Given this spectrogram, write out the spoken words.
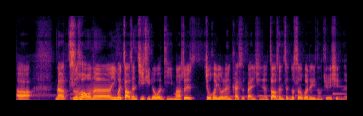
啊。那之后呢，因为造成集体的问题嘛，所以。就会有人开始反省了，造成整个社会的一种觉醒了。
